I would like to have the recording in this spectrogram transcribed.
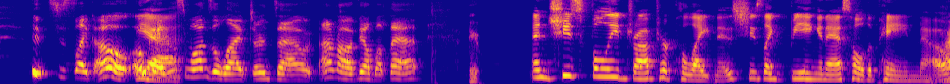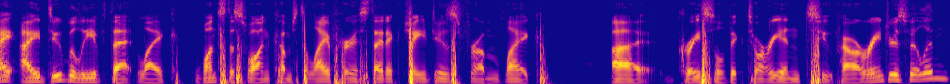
it's just like, oh, okay, Yeah. the swan's alive. Turns out, I don't know how I feel about that. And she's fully dropped her politeness. She's like being an asshole to pain now. I, I do believe that like once the swan comes to life, her aesthetic changes from like uh graceful Victorian to Power Rangers villain.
